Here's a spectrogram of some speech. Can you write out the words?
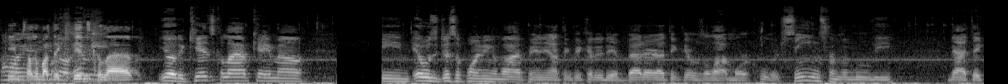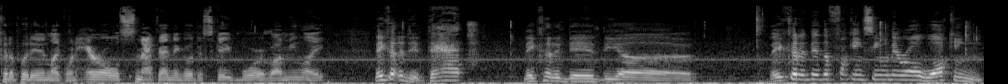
Oh, Can't even talk about the know, kids I mean- collab. Yo, the kids collab came out. I mean, it was disappointing in my opinion. I think they could have did better. I think there was a lot more cooler scenes from the movie that they could have put in, like when Harold smacked that nigga with the skateboard. But I mean, like they could have did that. They could have did the. uh They could have did the fucking scene when they were all walking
